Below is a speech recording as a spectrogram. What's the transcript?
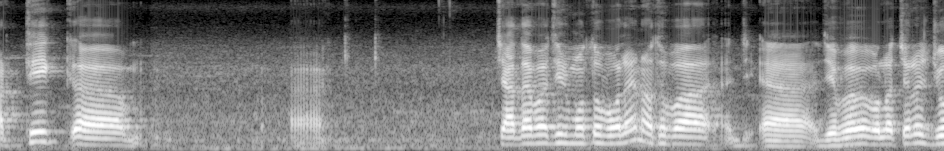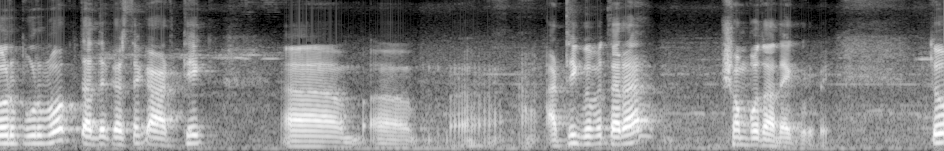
আর্থিক চাঁদাবাজির মতো বলেন অথবা যেভাবে বলা চলে জোরপূর্বক তাদের কাছ থেকে আর্থিক আর্থিকভাবে তারা সম্পদ আদায় করবে। তো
